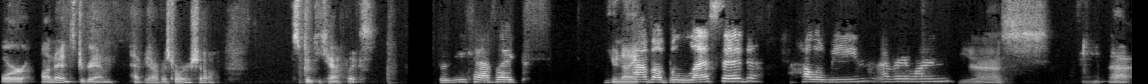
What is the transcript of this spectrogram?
or on instagram happy harvest horror show spooky catholics. Spooky catholics. Unite. Have a blessed halloween everyone. Yes. Yeah,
